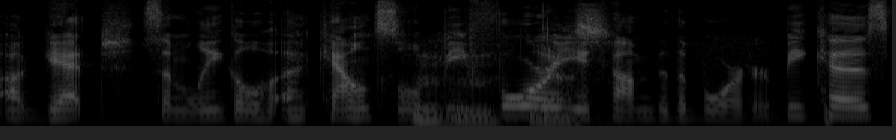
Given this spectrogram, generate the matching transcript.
uh, get some legal uh, counsel mm-hmm, before yes. you come to the border because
